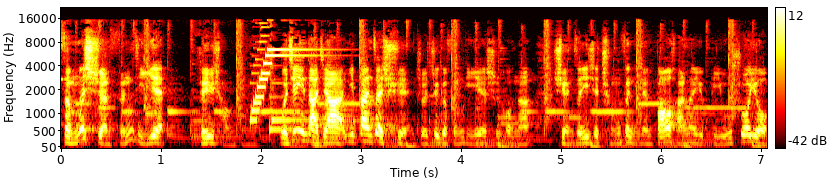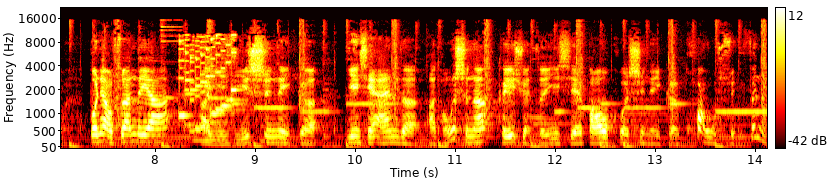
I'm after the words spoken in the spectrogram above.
怎么选粉底液？非常重要。我建议大家啊，一般在选择这个粉底液的时候呢，选择一些成分里面包含了有，比如说有玻尿酸的呀，啊，以及是那个烟酰胺的啊，同时呢，可以选择一些包括是那个矿物水分的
